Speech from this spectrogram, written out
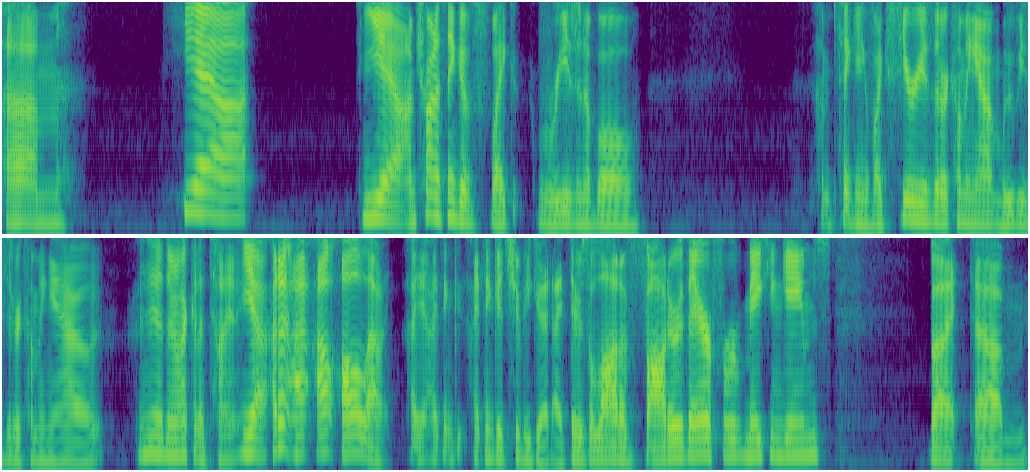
Um, yeah, yeah. I'm trying to think of like reasonable. I'm thinking of like series that are coming out, movies that are coming out. Yeah, they're not going to time. Yeah, I don't. I, I'll, I'll allow it. I, I think I think it should be good. I, there's a lot of fodder there for making games, but um,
